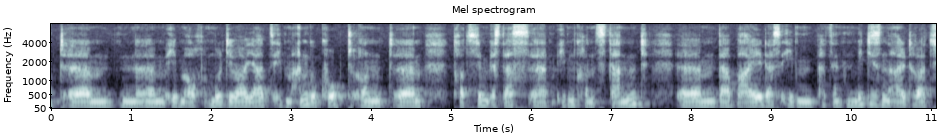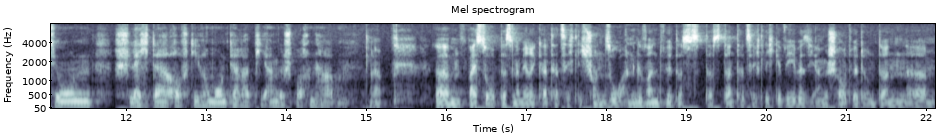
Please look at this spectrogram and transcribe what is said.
und ähm, ähm, eben auch Multivariat eben angeguckt und trotzdem ist das äh, eben konstant dabei, dass eben Patienten mit diesen Alterationen schlechter auf die Hormontherapie angesprochen haben. Ja. Ähm, weißt du, ob das in Amerika tatsächlich schon so angewandt wird, dass, dass dann tatsächlich Gewebe sich angeschaut wird und dann ähm,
